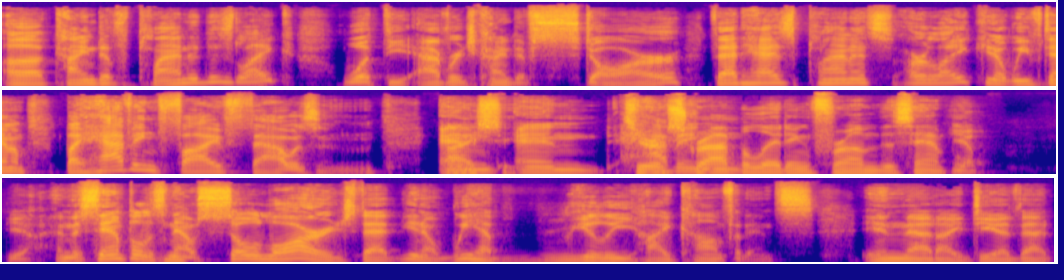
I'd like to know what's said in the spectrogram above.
uh, kind of planet is like, what the average kind of star that has planets are like. You know, we've down by having 5,000 and, and so you're extrapolating from the sample. Yep. Yeah. And the sample is now so large that, you know, we have really high confidence in that idea that,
